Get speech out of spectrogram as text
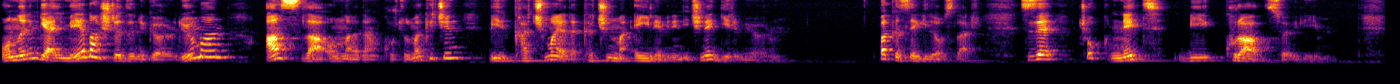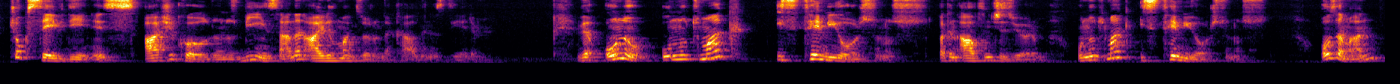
Onların gelmeye başladığını gördüğüm an asla onlardan kurtulmak için bir kaçma ya da kaçınma eyleminin içine girmiyorum. Bakın sevgili dostlar, size çok net bir kural söyleyeyim. Çok sevdiğiniz, aşık olduğunuz bir insandan ayrılmak zorunda kaldınız diyelim. Ve onu unutmak istemiyorsunuz. Bakın altını çiziyorum. Unutmak istemiyorsunuz. O zaman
